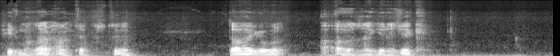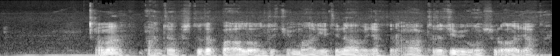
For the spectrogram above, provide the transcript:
firmalar Antep fıstığı daha yoğun ağza girecek. Ama Antep fıstığı da pahalı olduğu için maliyeti ne yapacaktır? Artırıcı bir unsur olacak.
